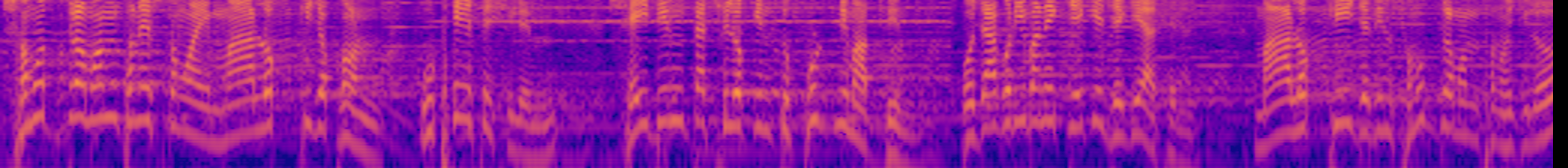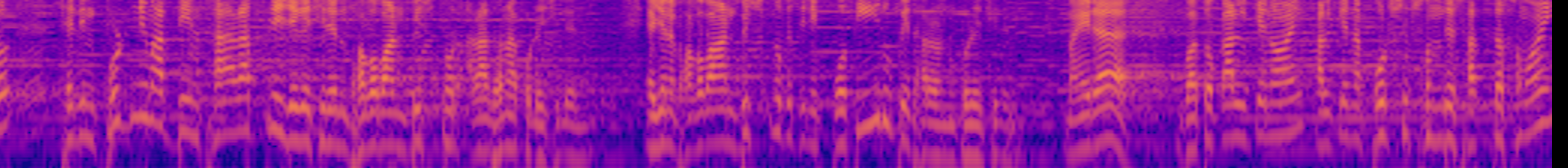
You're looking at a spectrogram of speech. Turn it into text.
সমুদ্র মন্থনের সময় মা লক্ষ্মী যখন উঠে এসেছিলেন, সেই দিনটা ছিল কিন্তু পূর্ণিমার দিন। কোজাগরি মানে কে কে জেগে আছেন? মা লক্ষ্মী যেদিন সমুদ্র মন্থন হয়েছিল, সেদিন পূর্ণিমার দিন সারা রাত্রি জেগেছিলেন ভগবান বিষ্ণুর আরাধনা করেছিলেন। এই জন্য ভগবান বিষ্ণুকে তিনি প্রতিরূপে ধারণ করেছিলেন। মায়েরা, গতকালকে নয়, কালকে না, পরশু সন্ধ্যে সাতটার সময়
